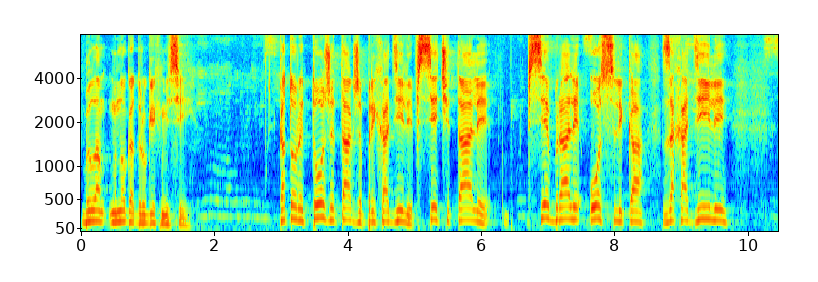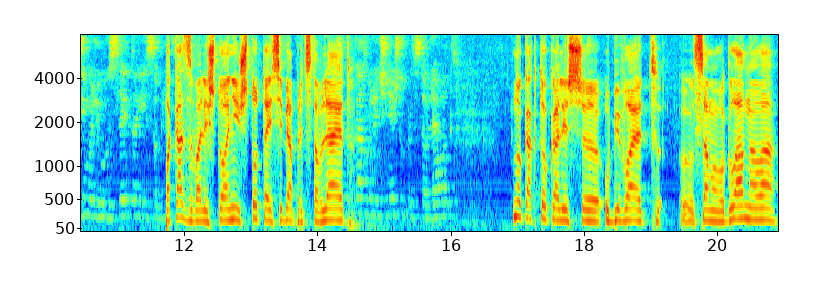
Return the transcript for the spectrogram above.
было много других мессий. которые тоже так же приходили, все читали, все брали ослика, заходили, показывали, что они что-то из себя представляют, но как только лишь э, убивают э, самого главного,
